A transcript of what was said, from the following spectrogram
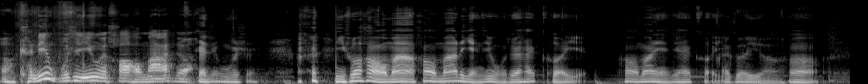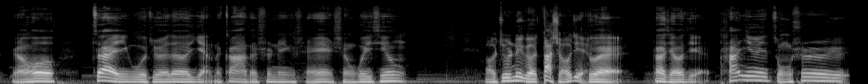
啊，肯定不是因为浩浩妈是吧？肯定不是。你说浩浩妈，浩浩妈的演技我觉得还可以，浩浩妈的演技还可以，还可以啊。嗯，然后再一个，我觉得演的尬的是那个谁，沈慧星，啊，就是那个大小姐。对，大小姐，她因为总是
